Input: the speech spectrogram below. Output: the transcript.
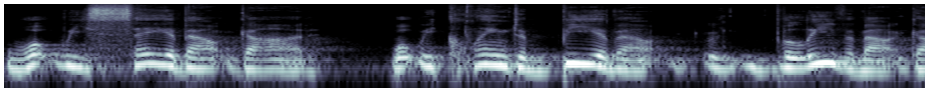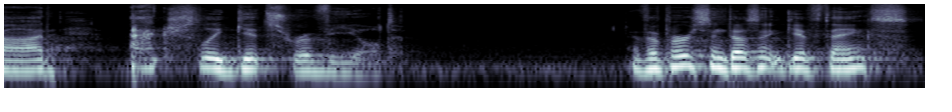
what we say about God, what we claim to be about, believe about God, actually gets revealed. If a person doesn't give thanks,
